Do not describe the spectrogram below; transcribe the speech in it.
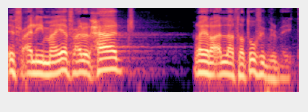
افعلي ما يفعل الحاج غير ألا تطوفي بالبيت.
